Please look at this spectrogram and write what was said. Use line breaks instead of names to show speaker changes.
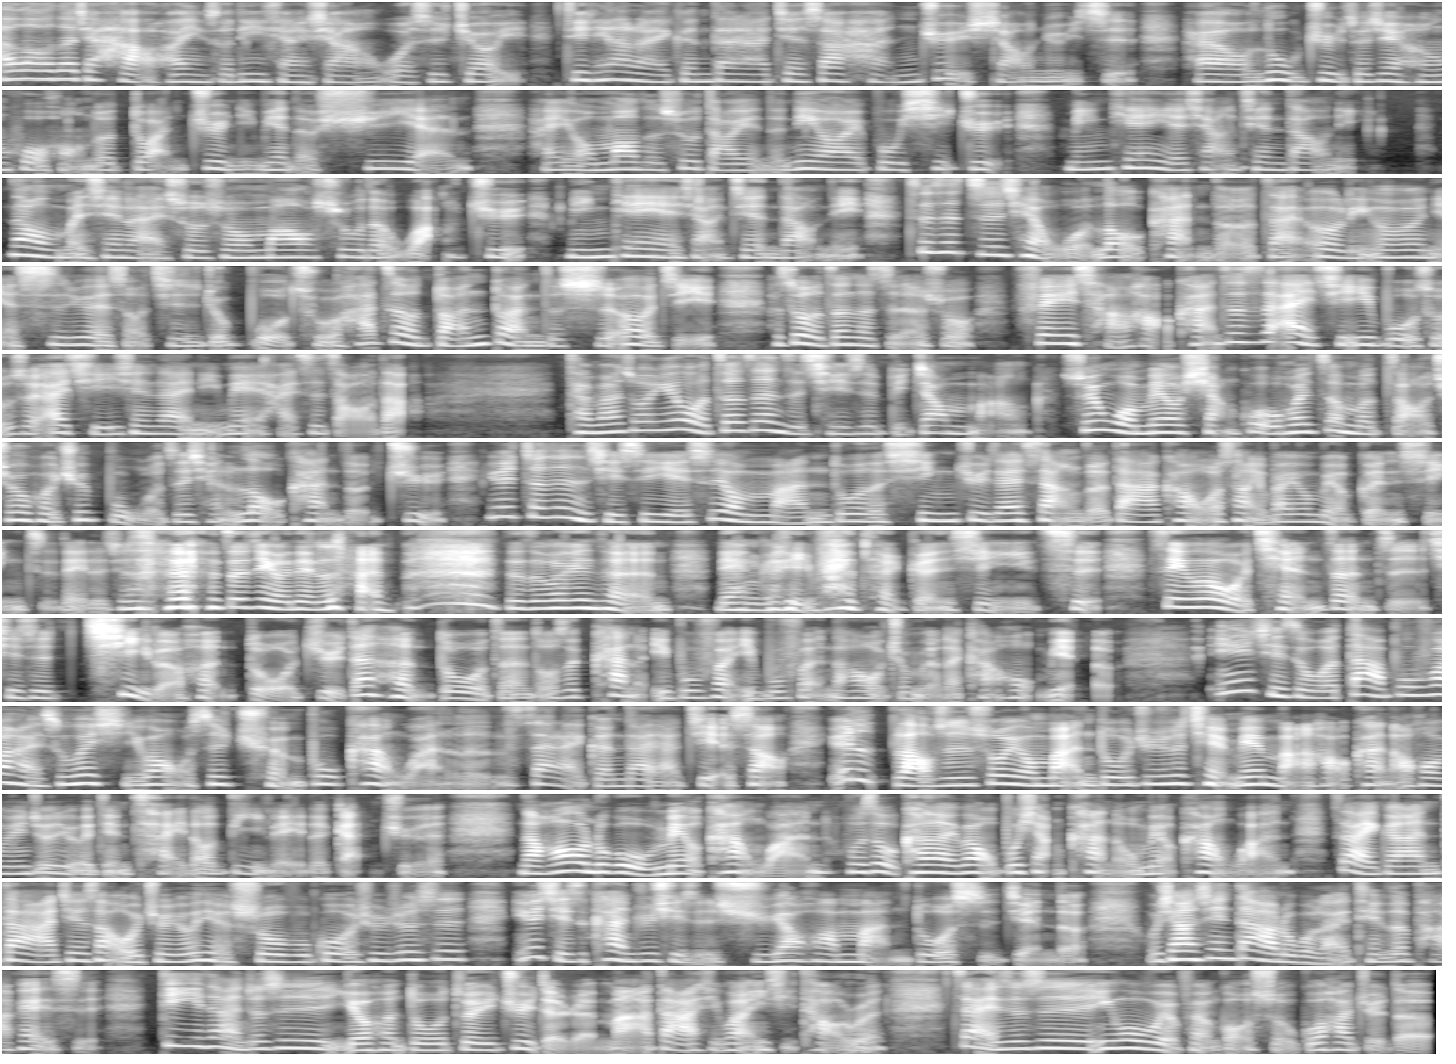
Hello，大家好，欢迎收听香香，我是 Joy，今天要来跟大家介绍韩剧《小女子》，还有陆剧最近很火红的短剧里面的虚言，还有猫的树导演的另外一部戏剧《明天也想见到你》。那我们先来说说猫叔的网剧，明天也想见到你。这是之前我漏看的，在二零二二年四月的时候，其实就播出。它只有短短的十二集，可是我真的只能说非常好看。这是爱奇艺播出，所以爱奇艺现在里面还是找得到。坦白说，因为我这阵子其实比较忙，所以我没有想过我会这么早就回去补我之前漏看的剧。因为这阵子其实也是有蛮多的新剧在上的，大家看我上礼拜又没有更新之类的，就是 最近有点懒，就是会变成两个礼拜才更新一次。是因为我前阵子其实弃了很多剧，但很多我真的都是看了一部分一部分，然后我就没有再看后面了。因为其实我大部分还是会希望我是全部看完了再来跟大家介绍，因为老实说有蛮多就是前面蛮好看，然后后面就有一点踩到地雷的感觉。然后如果我没有看完，或者我看到一半我不想看了，我没有看完再来跟大家介绍，我觉得有点说不过去。就是因为其实看剧其实需要花蛮多时间的。我相信大家如果来听这 podcast，第一站就是有很多追剧的人嘛，大家喜欢一起讨论。再来就是因为我有朋友跟我说过，他觉得。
